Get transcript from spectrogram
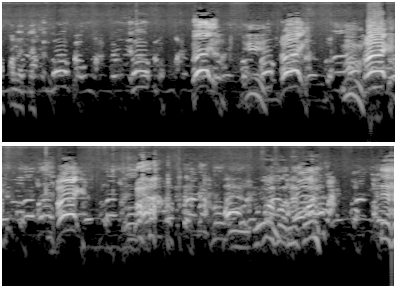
apa lah teh Ih, hmm, tu pun pun ni pun. con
